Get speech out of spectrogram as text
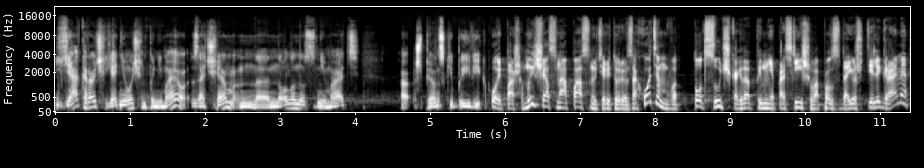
Я, короче, я не очень понимаю, зачем Нолану снимать э, шпионский боевик. Ой, Паша, мы сейчас на опасную территорию заходим. Вот тот случай, когда ты мне простейший вопрос задаешь в Телеграме,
